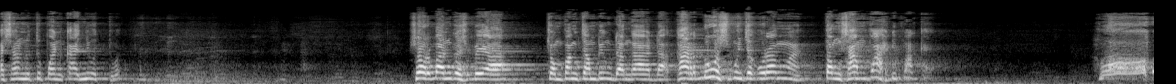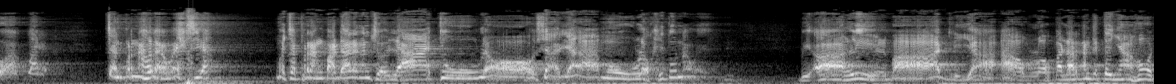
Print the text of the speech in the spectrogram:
Asal nutupan kanyut tuh. sorban ke SBA compang camping udah nggak ada. Kardus puncak kurang mah tong sampah dipakai. Oh akbar. Can pernah lewes ya macam perang padar kan salatullah salamullah itu nawe bi ahli badri ya Allah. Padar kan kita nyahot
